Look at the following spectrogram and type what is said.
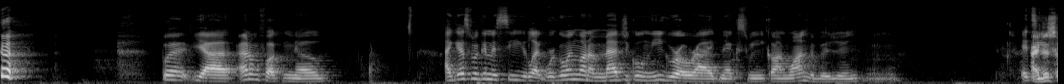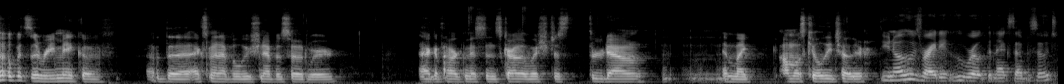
but yeah, I don't fucking know. I guess we're gonna see like we're going on a magical Negro ride next week on WandaVision. Mm. It's I just hope it's a remake of, of the X Men Evolution episode where Agatha Harkness and Scarlet Witch just threw down and like almost killed each other. Do you know who's writing? Who wrote the next episode?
